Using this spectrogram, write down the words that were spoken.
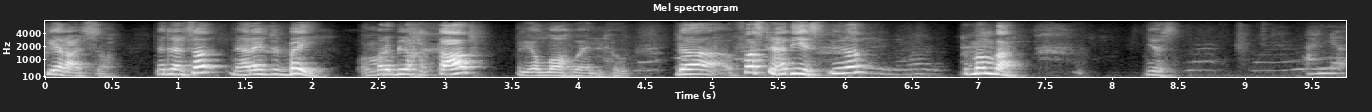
here also. That also narrated by Umar ibn Khattab. The first hadith, you know, remember? Yes. I know.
